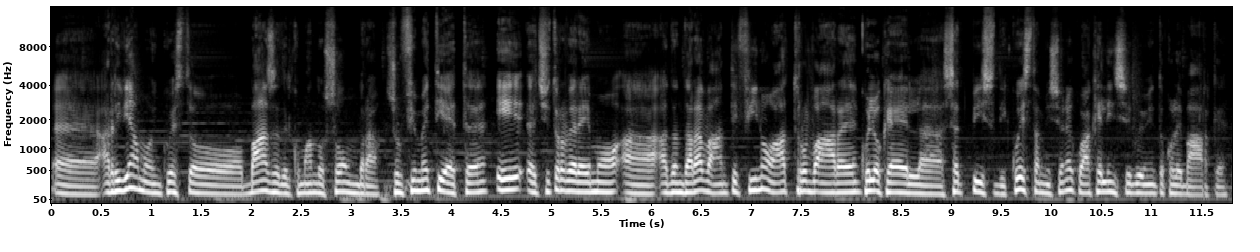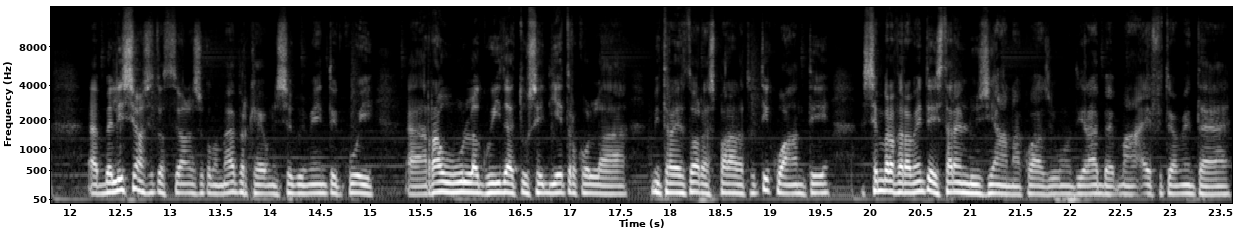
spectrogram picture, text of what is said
eh, arriviamo in questo base del comando Sombra sul fiume Tiete e eh, ci troveremo a, ad andare avanti fino a trovare quello che è il set piece di questa missione qua che è l'inseguimento con le barche. Eh, bellissima situazione secondo me perché è un inseguimento in cui eh, Raul guida e tu sei dietro con la mitragliatore a sparare a tutti quanti. Sembra veramente di stare in Louisiana quasi uno direbbe ma effettivamente è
